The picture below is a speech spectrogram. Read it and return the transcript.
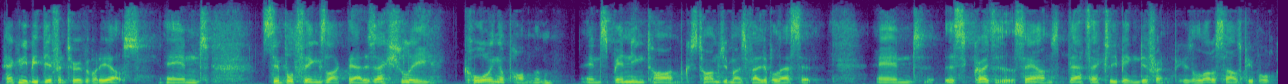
how can you be different to everybody else? And simple things like that is actually calling upon them and spending time because time is your most valuable asset. And as crazy as it sounds, that's actually being different because a lot of salespeople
